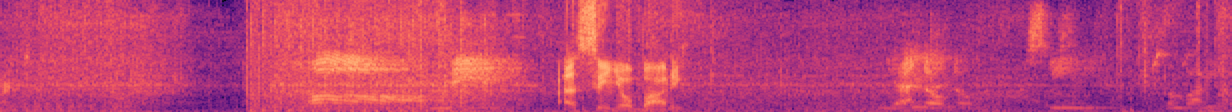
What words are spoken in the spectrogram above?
right there. Oh man. I seen your body. Yeah, I know. Seen somebody else.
